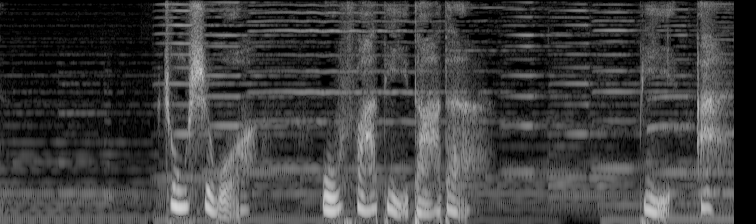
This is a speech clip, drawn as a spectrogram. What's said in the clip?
终是我无法抵达的彼岸。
